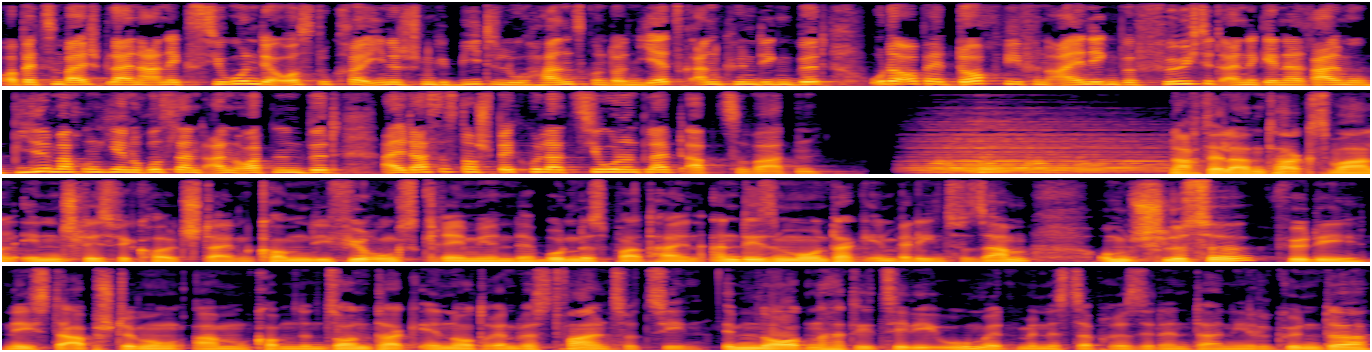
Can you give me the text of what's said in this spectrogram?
ob er zum Beispiel eine Annexion der ostukrainischen Gebiete Luhansk und Donetsk ankündigen wird oder ob er doch, wie von einigen befürchtet, eine General Generalmobilmachung hier in Russland anordnen wird. All das ist noch Spekulation und bleibt abzuwarten. Nach der Landtagswahl in Schleswig-Holstein kommen die Führungsgremien der Bundesparteien an diesem Montag in Berlin zusammen, um Schlüsse für die nächste Abstimmung am kommenden Sonntag in Nordrhein-Westfalen zu ziehen. Im Norden hat die CDU mit Ministerpräsident Daniel Günther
